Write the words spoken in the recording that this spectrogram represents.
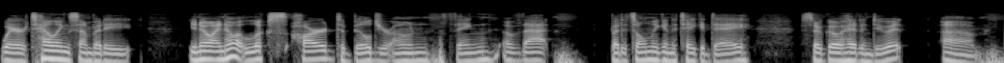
where telling somebody, you know, I know it looks hard to build your own thing of that, but it's only going to take a day, so go ahead and do it. Um,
